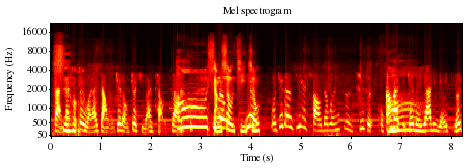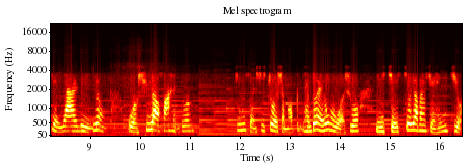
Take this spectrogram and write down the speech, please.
战。但是对我来讲，我觉得我就喜欢挑战哦，享受其中。我觉得越少的文字，其实我刚开始觉得压力有有点压力，因为我需要花很多精神是做什么。很多人问我说：“你写作要不要写很久？”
